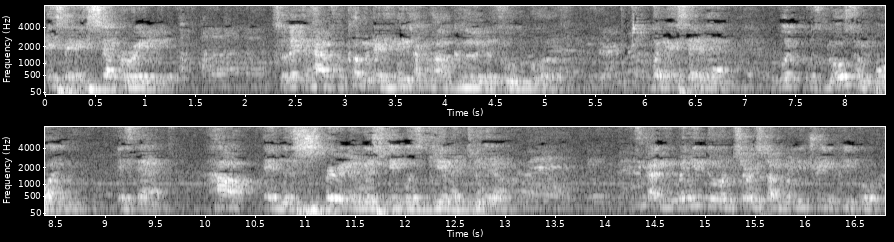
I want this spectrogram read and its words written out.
they said they separated it. So they can have it for coming in. They talking about how good the food was. But they said that what was most important is that how in the spirit in which it was given to them. You got when you're doing church stuff, when you treat people,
